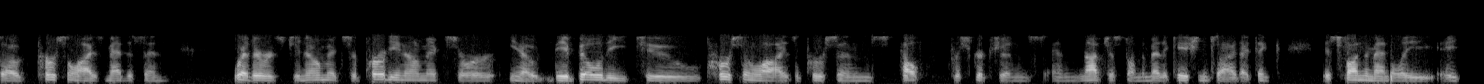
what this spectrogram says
of personalized medicine whether it's genomics or proteomics or you know the ability to personalize a person's health prescriptions and not just on the medication side i think is fundamentally a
